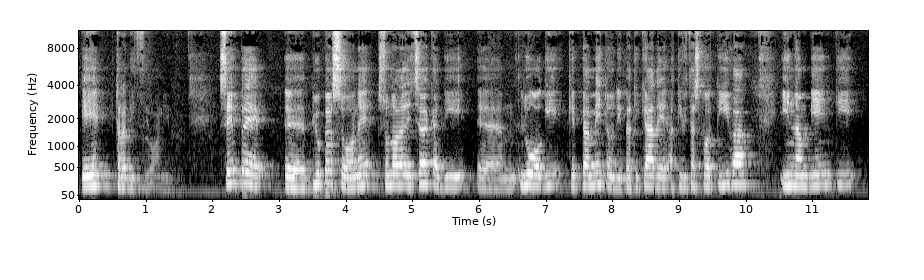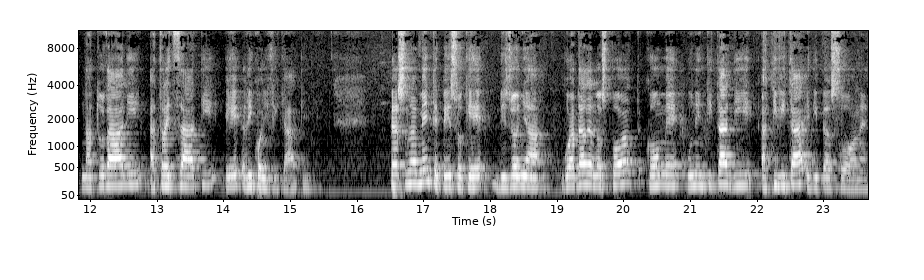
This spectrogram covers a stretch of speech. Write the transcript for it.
e tradizioni. Sempre eh, più persone sono alla ricerca di eh, luoghi che permettono di praticare attività sportiva in ambienti naturali, attrezzati e riqualificati. Personalmente penso che bisogna guardare lo sport come un'entità di attività e di persone,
